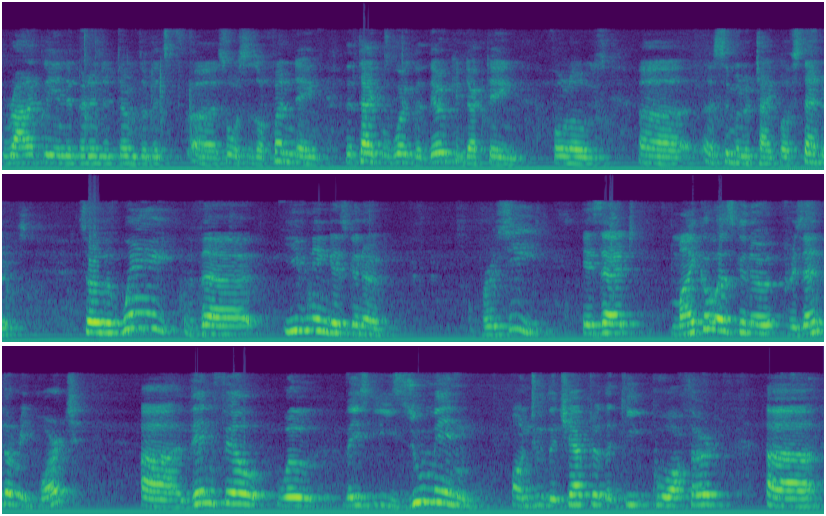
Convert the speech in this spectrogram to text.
radically independent in terms of its sources of funding. The type of work that they're conducting follows a similar type of standards. So the way the evening is going to proceed is that Mycle is going to present the report. Uh, then Phil will basically zoom in onto the chapter that he co-authored. Uh,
